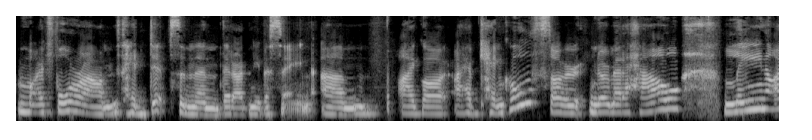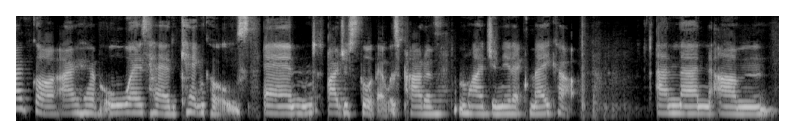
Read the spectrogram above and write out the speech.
my forearms had dips in them that I'd never seen. Um, I got, I have cankles. So no matter how lean I've got, I have always had cankles. And I just thought that was part of my genetic makeup. And then um,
